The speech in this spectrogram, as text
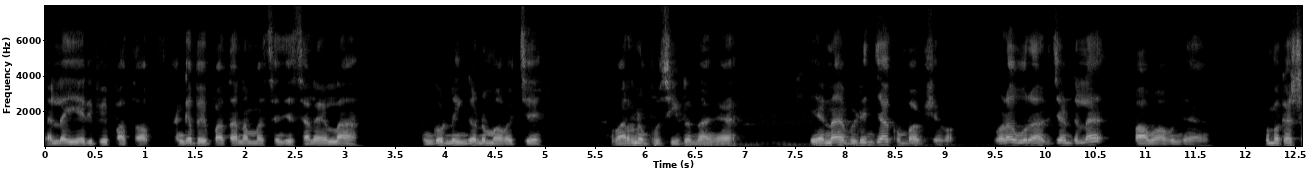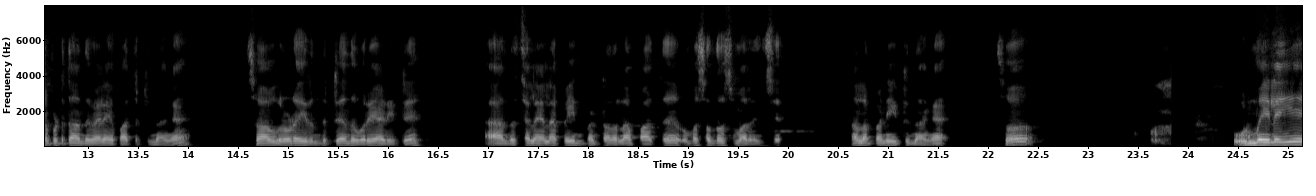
நல்லா ஏறி போய் பார்த்தோம். அங்கே போய் பார்த்தா நம்ம செஞ்ச சிலையெல்லாம் அங்கொன்று இங்கொன்னுமா வச்சு வர்ணம் பூசிக்கிட்டு இருந்தாங்க. ஏன்னா விடிஞ்சா கும்பாபிஷேகம். இவ்வளோ ஒரு அர்ஜென்ட்டில் பாவம் அவங்க ரொம்ப கஷ்டப்பட்டு தான் அந்த வேலையை பார்த்துட்டு இருந்தாங்க. ஸோ அவங்களோட இருந்துட்டு, அந்த உரையாடிட்டு, அந்த சிலையெல்லாம் பெயிண்ட் பண்ணுறதெல்லாம் பார்த்து ரொம்ப சந்தோஷமாக இருந்துச்சு. நல்லா பண்ணிக்கிட்டு இருந்தாங்க. ஸோ உண்மையிலேயே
